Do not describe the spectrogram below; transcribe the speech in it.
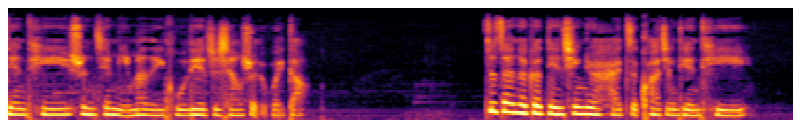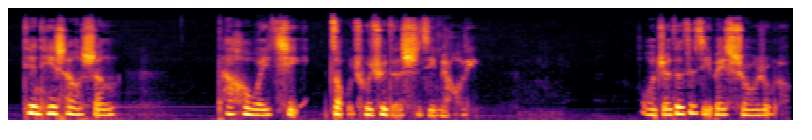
电梯瞬间弥漫了一股劣质香水的味道。就在那个年轻女孩子跨进电梯，电梯上升，他和我一起走出去的十几秒里，我觉得自己被羞辱了。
